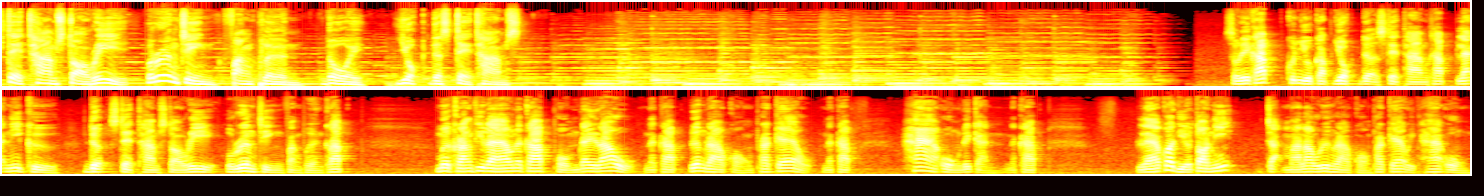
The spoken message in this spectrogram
State Times Story เรื่องจริงฟังเพลิน โดยหยก The State Times สวัสดีครับ คุณอยู่กับหยก The State Times ครับ และนี่คือ The State Times Story เรื่องจริงฟังเพลินครับ เมื่อครั้งที่แล้วนะครับ ผมได้เล่านะครับ เรื่องราวของพระแก้วนะครับ5องค์ด้วยกันนะครับ แล้วก็เดี๋ยวตอนนี้จะมาเล่าเรื่องราวของพระแก้วอีก 5 องค์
